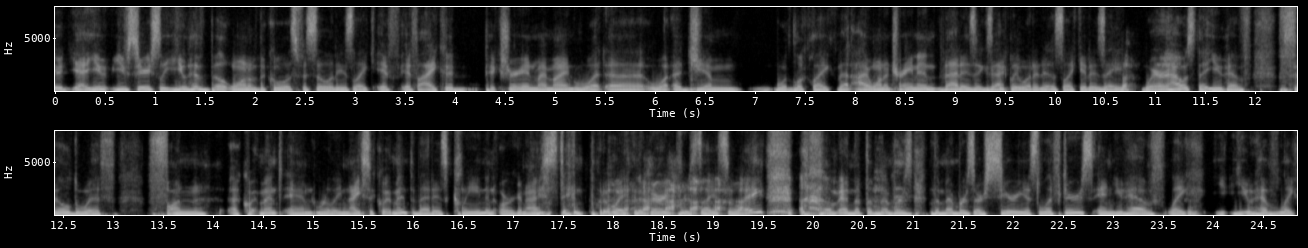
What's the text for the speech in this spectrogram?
dude yeah you you seriously you have built one of the coolest facilities. Like if if i could picture in my mind what uh what a gym would look like that i want to train in that is exactly what it is. Like it is a warehouse that you have filled with fun equipment and really nice equipment that is clean and organized and put away in a very precise way. Um, and that the members the members are serious lifters and you have like you have like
